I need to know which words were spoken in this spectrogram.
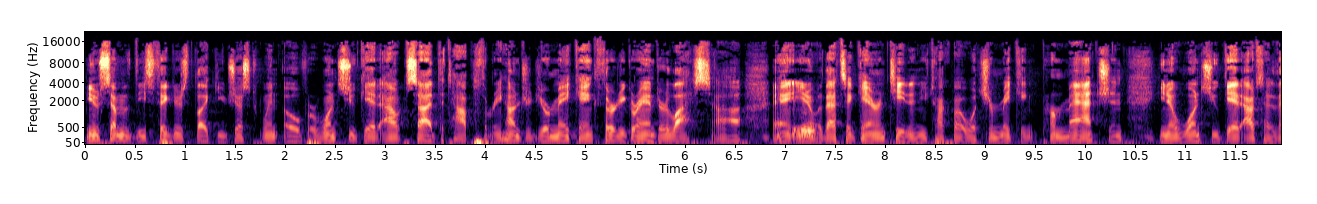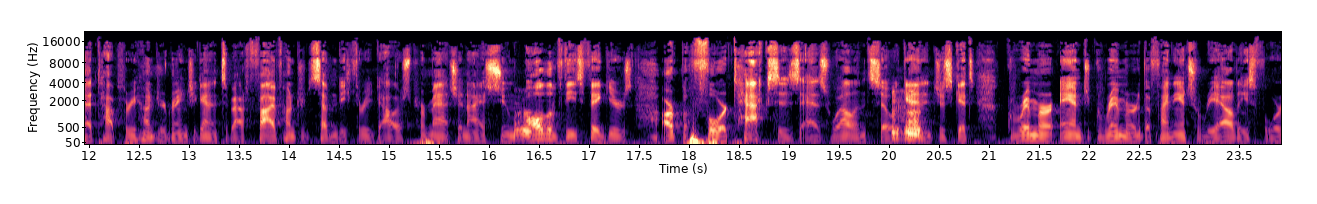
you know some of these figures, like you just went over, once you get outside the top 300, you're making 30 grand or less, uh, and you know mm-hmm. that's a guaranteed. And you talk about what you're making per match, and you know once you get outside of that top 300 range, again, it's about 573 dollars per match. And I assume mm-hmm. all of these figures are before taxes as well. And so, again, mm-hmm. it just gets grimmer and grimmer the financial realities for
